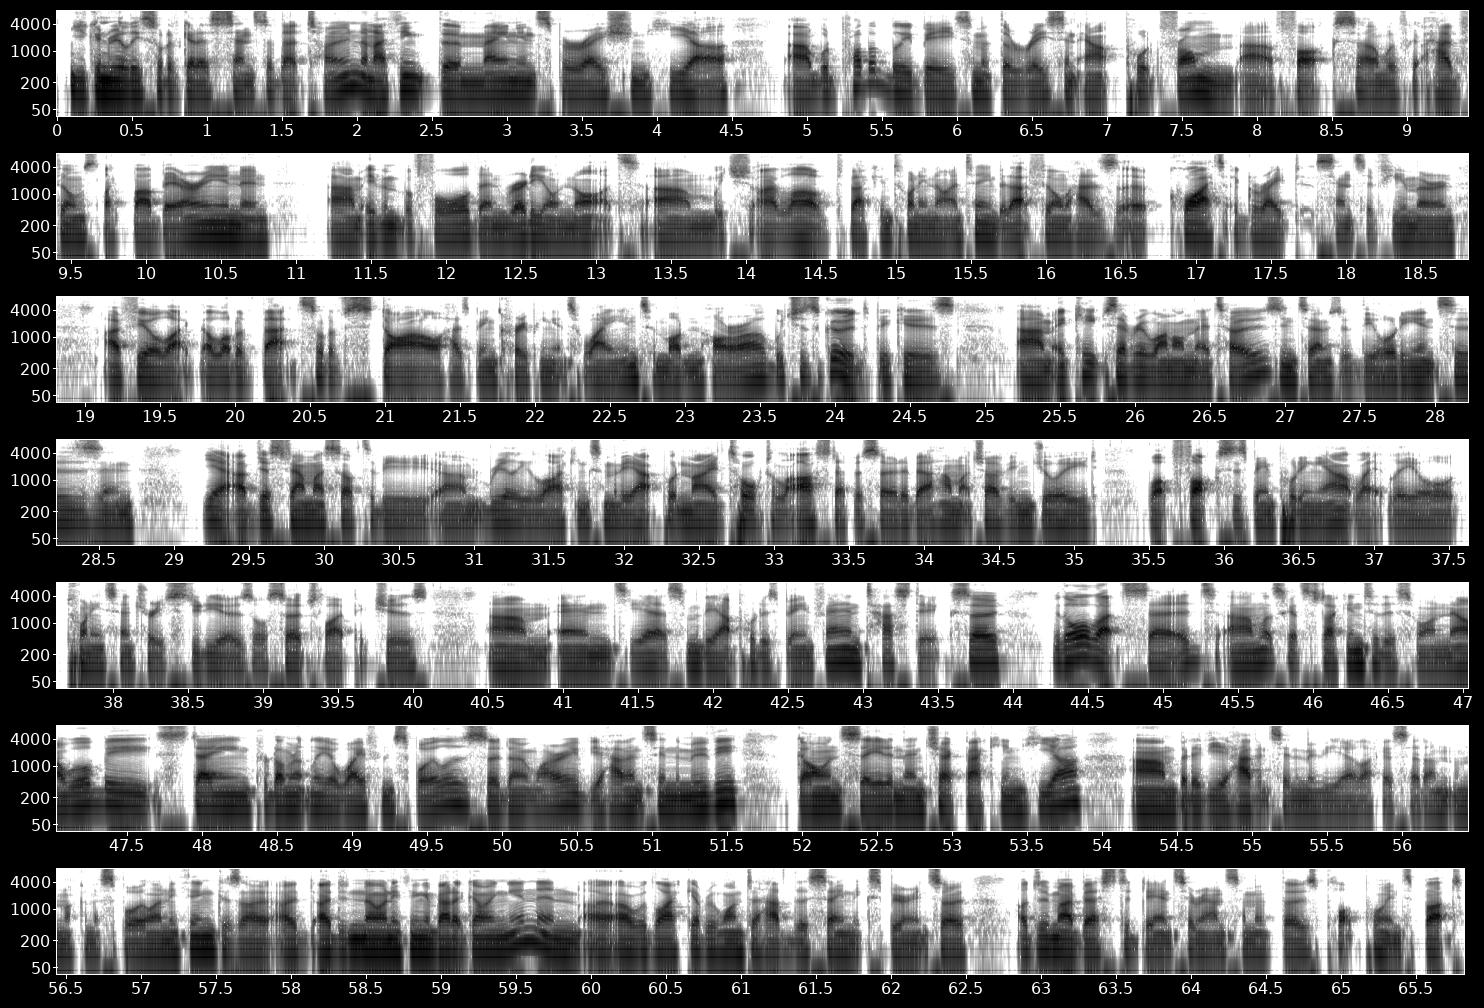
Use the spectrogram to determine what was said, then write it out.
you can really sort of get a sense of that tone. And I think the main inspiration here uh, would probably be some of the recent output from uh, Fox. Uh, we've had films like Barbarian and um, even before then Ready or Not, um, which I loved back in 2019. But that film has a, quite a great sense of humor, and I feel like a lot of that sort of style has been creeping its way into modern horror, which is good because um, it keeps everyone on their toes in terms of the audiences and yeah, I've just found myself to be um, really liking some of the output. And I talked last episode about how much I've enjoyed what Fox has been putting out lately, or 20th Century Studios, or Searchlight Pictures. Um, and yeah, some of the output has been fantastic. So, with all that said, um, let's get stuck into this one. Now, we'll be staying predominantly away from spoilers, so don't worry if you haven't seen the movie go and see it and then check back in here. Um, but if you haven't seen the movie yet, like I said, I'm, I'm not going to spoil anything because I, I, I, didn't know anything about it going in and I, I, would like everyone to have the same experience. So I'll do my best to dance around some of those plot points. But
